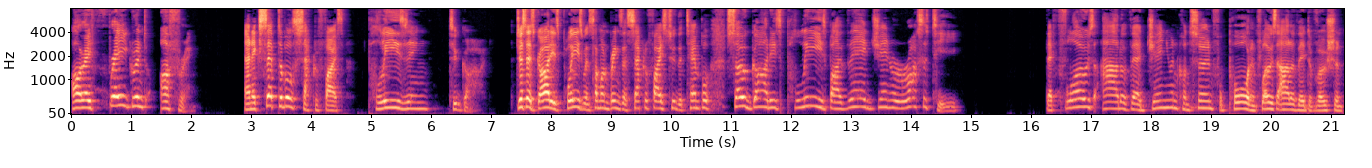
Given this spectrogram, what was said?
are a fragrant offering, an acceptable sacrifice, pleasing to God. Just as God is pleased when someone brings a sacrifice to the temple, so God is pleased by their generosity that flows out of their genuine concern for Paul and flows out of their devotion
